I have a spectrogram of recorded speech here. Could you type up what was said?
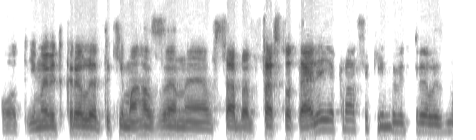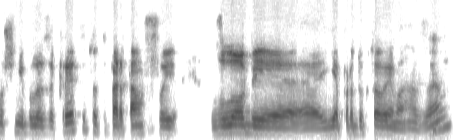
От і ми відкрили такі магазини в себе в фест-отелі, якраз які ми відкрили, змушені були закрити. То тепер там в, в лобі е, є продуктовий магазин.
